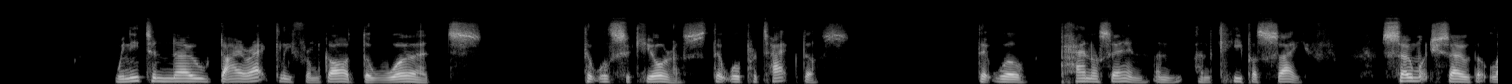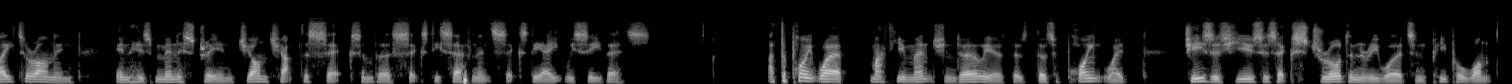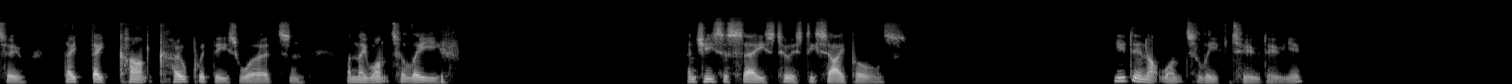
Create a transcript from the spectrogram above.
We need to know directly from God the words that will secure us, that will protect us, that will pen us in and, and keep us safe. So much so that later on in, in his ministry in John chapter 6 and verse 67 and 68, we see this. At the point where Matthew mentioned earlier, there's, there's a point where Jesus uses extraordinary words and people want to, they, they can't cope with these words and, and they want to leave. And Jesus says to his disciples, You do not want to leave too, do you?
